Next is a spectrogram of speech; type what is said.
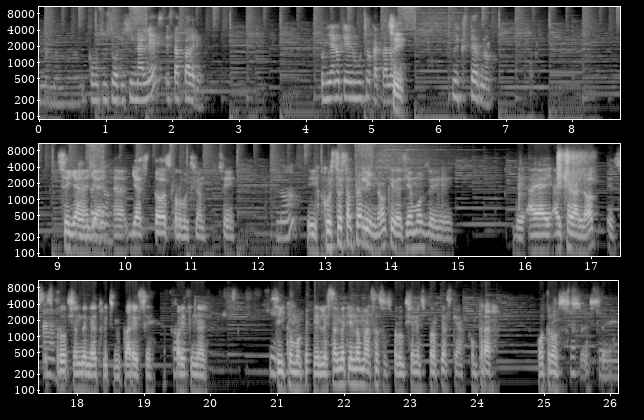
no, no, no, como sus originales, está padre. Porque ya no tienen mucho catálogo Sí. externo, Sí, ya, ya, ya, ya es todo es producción, sí. ¿no? Y justo esta peli, ¿no? Que decíamos de, de I, I, I Care a Lot, es, es Ah. producción de Netflix, me parece, Correcto. original. Sí. como que le están metiendo más a sus producciones propias que a comprar otros, este,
